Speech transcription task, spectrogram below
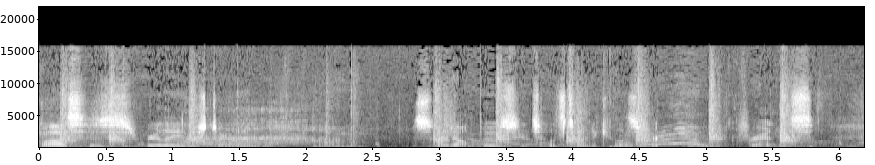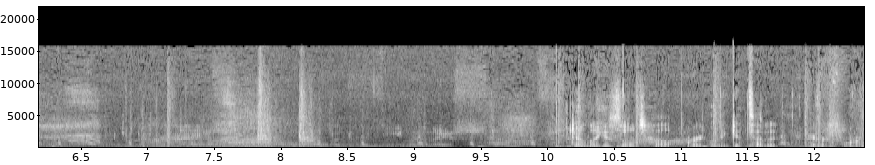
Boss is really just a um, so I don't boost until it's time to kill his fr friends. I don't like his little teleport when he gets out of bear form.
